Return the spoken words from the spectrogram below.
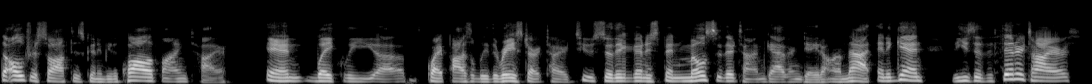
the ultra soft is going to be the qualifying tire and likely, uh, quite possibly the race start tire too. So they're going to spend most of their time gathering data on that. And again, these are the thinner tires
